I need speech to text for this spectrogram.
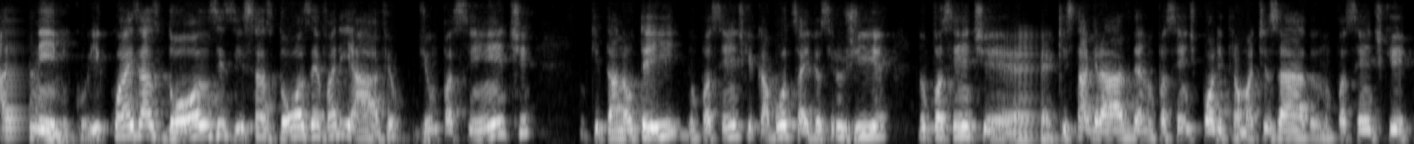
anêmico. E quais as doses, isso as doses é variável, de um paciente que está na UTI, de um paciente que acabou de sair da cirurgia, no paciente é, que está grávida, no paciente politraumatizado, no paciente que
